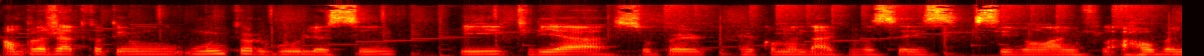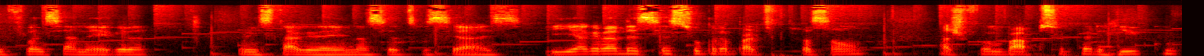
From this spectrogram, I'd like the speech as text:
é um projeto que eu tenho muito orgulho, assim, e queria super recomendar que vocês sigam lá, arroba Influência Negra, no Instagram e nas redes sociais. E agradecer super a participação, acho que foi um papo super rico,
